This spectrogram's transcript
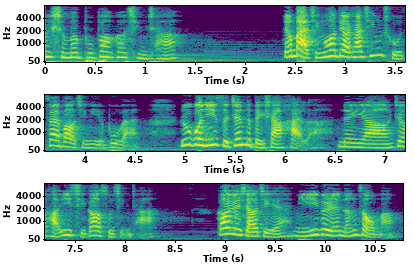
为什么不报告警察？等把情况调查清楚再报警也不晚。如果妮子真的被杀害了，那样正好一起告诉警察。高月小姐，你一个人能走吗？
